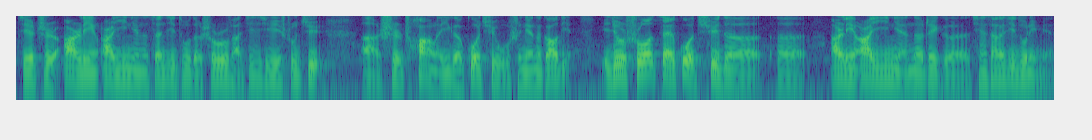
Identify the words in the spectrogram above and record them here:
截至二零二一年的三季度的收入法 GDP 数据，啊是创了一个过去五十年的高点，也就是说，在过去的呃。二零二一年的这个前三个季度里面，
